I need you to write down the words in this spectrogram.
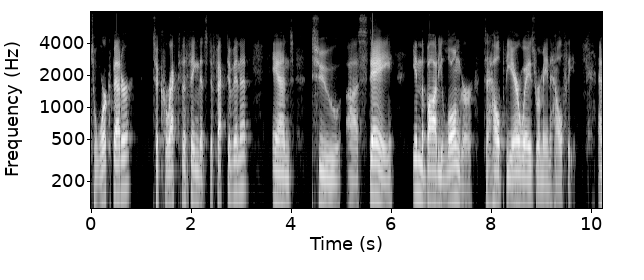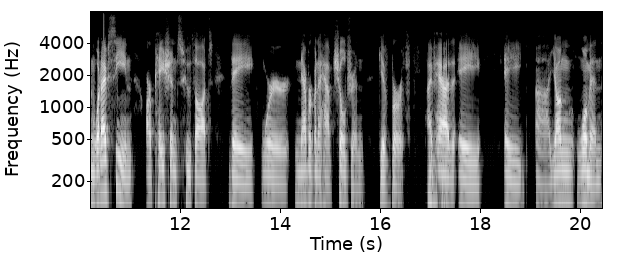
to work better, to correct the thing that's defective in it, and to uh, stay in the body longer to help the airways remain healthy. And what I've seen are patients who thought they were never going to have children give birth. I've had a a uh, young woman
